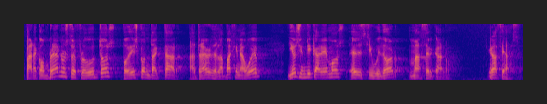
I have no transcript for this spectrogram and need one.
Para comprar nuestros productos podéis contactar a través de la página web y os indicaremos el distribuidor más cercano. Gracias.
